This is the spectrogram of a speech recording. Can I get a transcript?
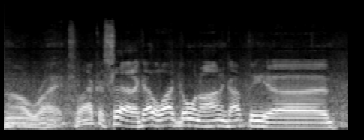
All right. Like I said, I got a lot going on. I got the uh,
